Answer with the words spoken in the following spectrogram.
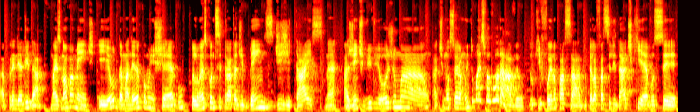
aprender a lidar. Mas novamente, eu, da maneira como enxergo, pelo menos quando se trata de bens digitais, né, a gente vive hoje uma atmosfera muito mais favorável do que foi no passado, pela facilidade que é você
